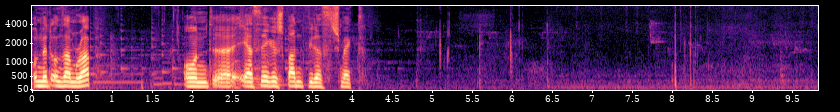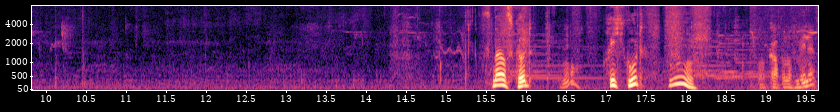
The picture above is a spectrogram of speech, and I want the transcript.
und mit unserem Rub. Und äh, er ist sehr gespannt, wie das schmeckt. Smells good. Yeah. Riecht gut. For a couple of minutes.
